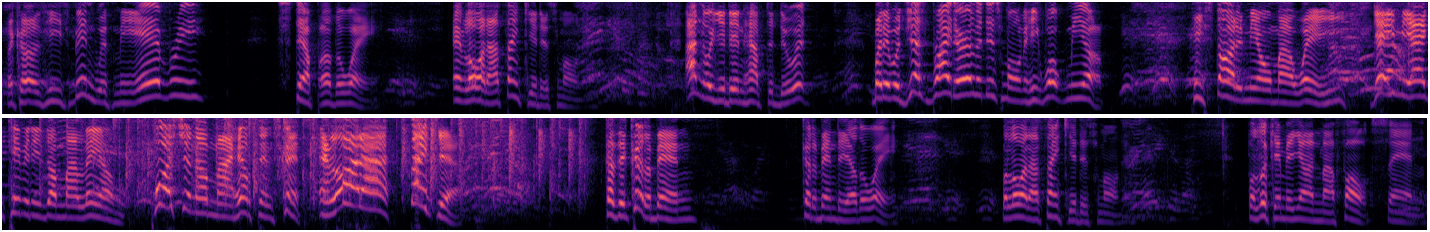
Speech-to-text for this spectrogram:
Because he's been with me every step of the way. And Lord, I thank you this morning. I know you didn't have to do it, but it was just bright early this morning. He woke me up. He started me on my way. He gave me activities of my limb, portion of my health and strength. And Lord, I thank you. Because it could have been, could have been the other way. But Lord, I thank you this morning for looking beyond my faults and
